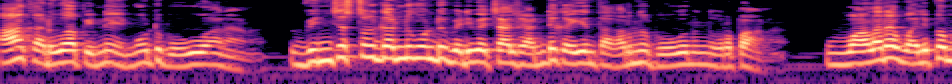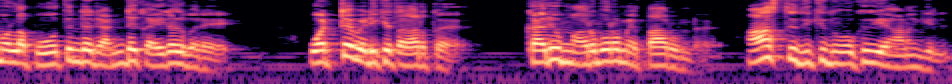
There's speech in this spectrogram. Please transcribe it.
ആ കടുവ പിന്നെ എങ്ങോട്ട് പോകുവാനാണ്? വിഞ്ചസ്റ്റർ ഗണ്ണ് കൊണ്ട് വെടിവെച്ചാൽ രണ്ട് കൈയും തകർന്നു പോകുമെന്ന് ഉറപ്പാണ്. വളരെ വലിപ്പമുള്ള പോത്തിന്റെ രണ്ട് കൈകൾ വരെ ഒറ്റ വെടിക്ക് തകർത്ത് കരു മറുപുറം എത്താറുണ്ട്. ആ സ്ഥിതിക്ക് നോക്കുകയാണെങ്കിൽ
